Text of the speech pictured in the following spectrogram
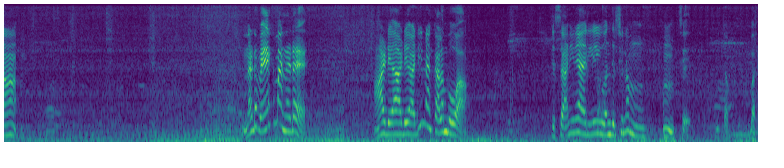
தான். நட வேகமா நட. ஆடி ஆடி ஆடி நான் கிளம்புவா. இந்த சனி ஞாயிறு லீவ் வந்துருச்சுன்னா ம், சரி. பாய்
